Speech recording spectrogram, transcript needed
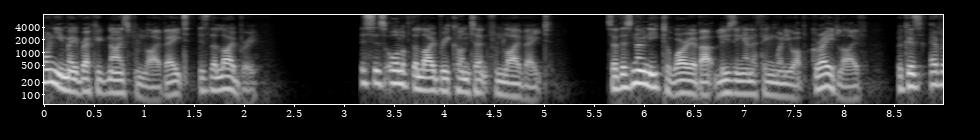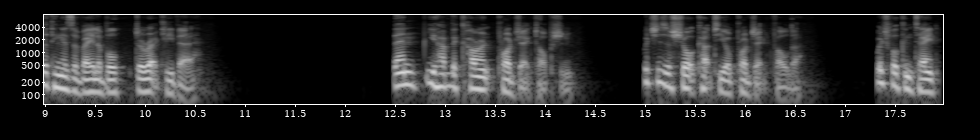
One you may recognise from Live 8 is the library. This is all of the library content from Live 8, so there's no need to worry about losing anything when you upgrade Live, because everything is available directly there. Then you have the Current Project option, which is a shortcut to your project folder, which will contain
